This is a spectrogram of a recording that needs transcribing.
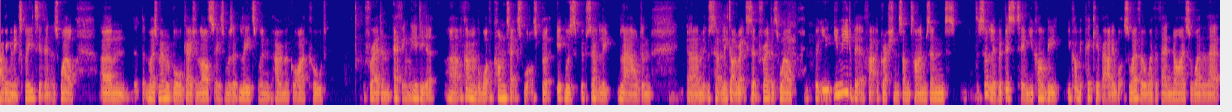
having an expletive in as well. Um, the, the, most memorable occasion last season was at Leeds when Harry Maguire called Fred an effing idiot. Uh, I can't remember what the context was, but it was it was certainly loud and um, it was certainly directed at Fred as well. But you, you need a bit of that aggression sometimes, and certainly with this team, you can't be you can't be picky about it whatsoever. Whether they're nice or whether they're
